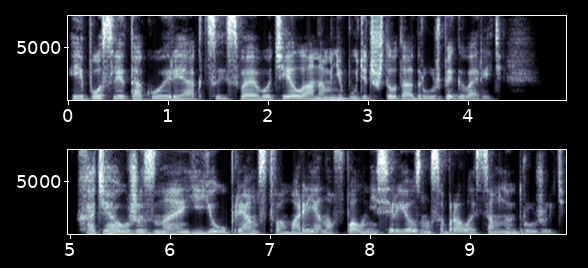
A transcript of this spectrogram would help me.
И после такой реакции своего тела она мне будет что-то о дружбе говорить. Хотя, уже зная ее упрямство, Марьяна вполне серьезно собралась со мной дружить.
